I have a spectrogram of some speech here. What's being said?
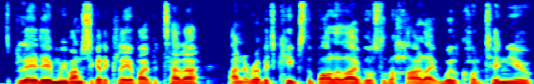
It's played in. We managed to get a clear by Batella. Ante Rebic keeps the ball alive though, so the highlight will continue.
